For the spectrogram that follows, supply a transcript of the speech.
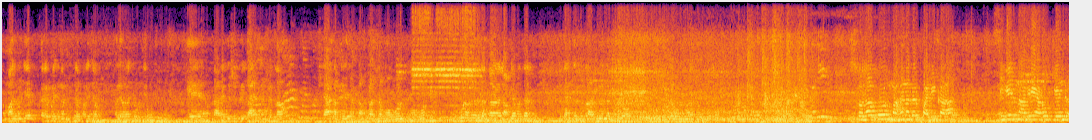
समाज म्हणजे खरे पाहिजे मित्र परिचय परिवाराच्या वतीने. हे आपला कार्यक्रम घेतला त्यात आपले डॉक्टरांचा मोफत मोफत आपल्या सरकार लाभल्याबद्दल मी त्यांचं सुद्धा अभिनंदन करतो. सोलापूर महानगरपालिका सिव्हिल नागरी आरोग्य केंद्र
